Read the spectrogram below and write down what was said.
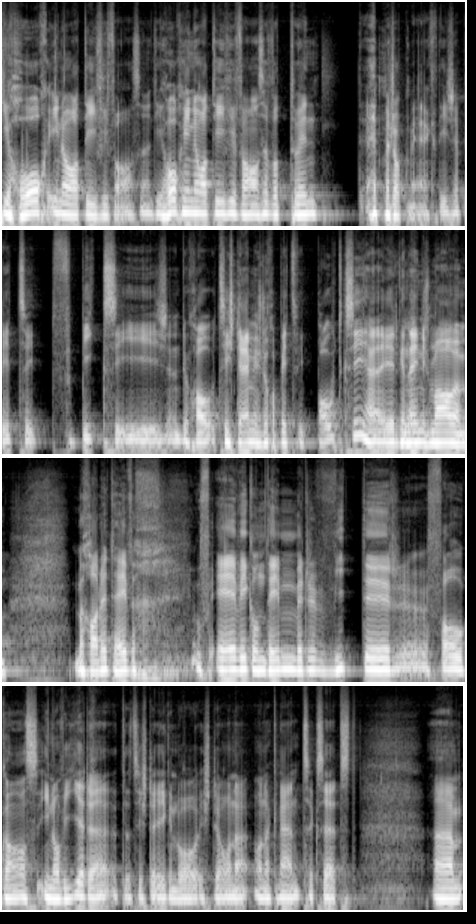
die hochinnovative Phase. Die hochinnovative Phase von Twin hat man schon gemerkt, ist ein bisschen vorbei gewesen. das System war noch ein bisschen gebaut gewesen. Irgendwann ja. ist mal, ähm, man kann nicht einfach auf ewig und immer weiter Vollgas innovieren. Das ist da irgendwo ist da ohne, ohne Grenze gesetzt. Ähm,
